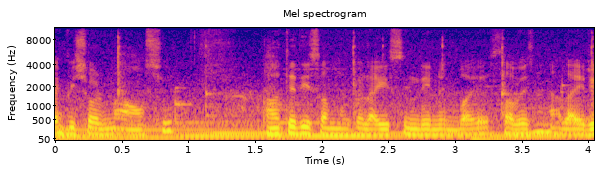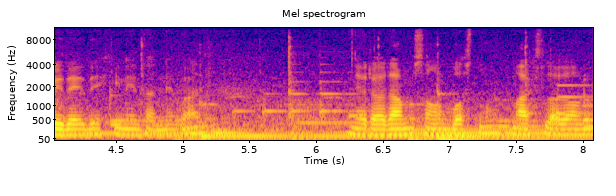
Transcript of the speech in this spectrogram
एपिसोडमा आउँछु। त्यतिसम्मको लागि सुनिदिनु भयो सबैजनालाई हृदयदेखि नै धन्यवाद। र राम्रोसँग बस्नु मास्क लगाउनु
